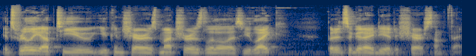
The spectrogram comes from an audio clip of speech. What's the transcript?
It's really up to you. You can share as much or as little as you like, but it's a good idea to share something.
